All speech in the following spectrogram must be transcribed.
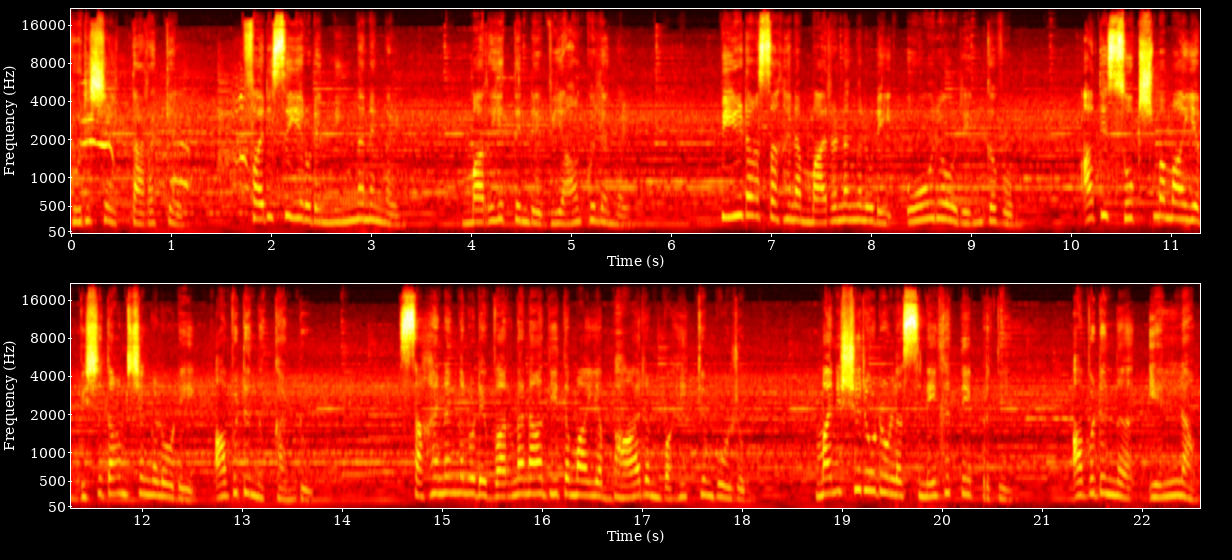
കുരിശിൽ തറയ്ക്കൽ ഫരിസയരുടെ നിന്ദനങ്ങൾ മറിയത്തിന്റെ വ്യാകുലങ്ങൾ പീഡാസഹന മരണങ്ങളുടെ ഓരോ രംഗവും അതിസൂക്ഷ്മമായ വിശദാംശങ്ങളോടെ അവിടുന്ന് കണ്ടു. സഹനങ്ങളുടെ വർണനാതീതമായ ഭാരം വഹിക്കുമ്പോഴും മനുഷ്യരോടുള്ള സ്നേഹത്തെ പ്രതി അവിടുന്ന് എല്ലാം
